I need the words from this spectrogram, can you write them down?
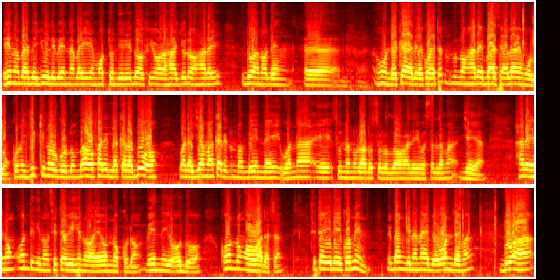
e hino ɓay ɓe juuli ɓen naɓay e mottodiri ɗo fi o haaju ɗo haray duwanoɗen e, hunde kaari e ko way tan ɗum ɗon haray baasi ala e muɗum. Kono jikkinolgol ɗum ɓawo farilla kala du o waɗa jama kadi ɗum ɗon ɓeynayi wona e sunnanulaɗo sallllahu alayhi wa sallam jeeya haray noon on tigui noon si tawi hino e on nokku ɗon ɓeynni yo o du o ko hon ɗum o waɗata? Si tawi ɗey ko min mi ɓanginanayi ɓe wondema du'a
